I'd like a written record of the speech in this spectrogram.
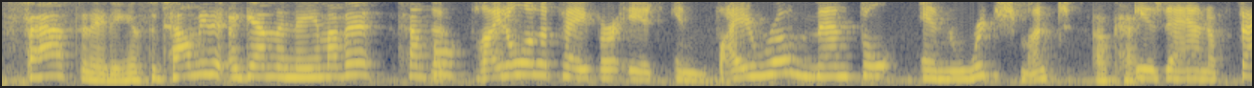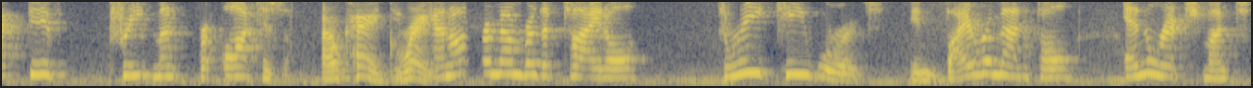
Fascinating. And so tell me again the name of it, Temple? The title of the paper is Environmental Enrichment okay. is an effective treatment for autism. Okay, great. You cannot remember the title. Three keywords environmental, enrichment,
